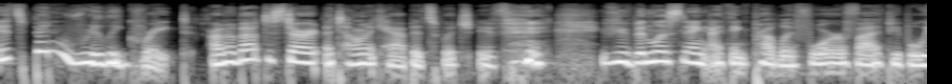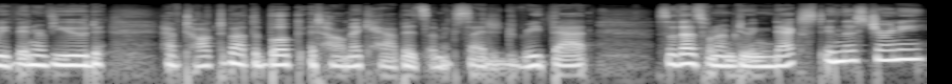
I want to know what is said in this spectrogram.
it's been really great. I'm about to start Atomic Habits, which if if you've been listening, I think probably four or five people we've interviewed have talked about the book Atomic Habits. I'm excited to read that. So that's what I'm doing next in this journey.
